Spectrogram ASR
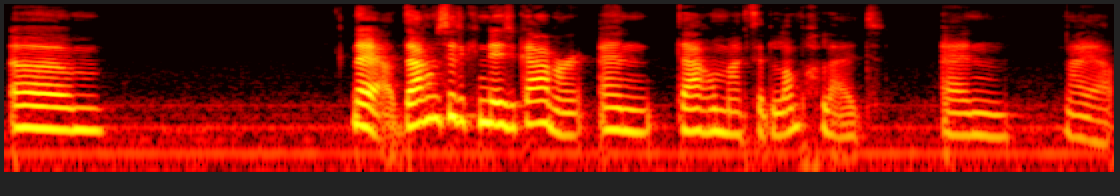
um, nou ja, daarom zit ik in deze kamer. En daarom maakt het lampgeluid. En, nou ja.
